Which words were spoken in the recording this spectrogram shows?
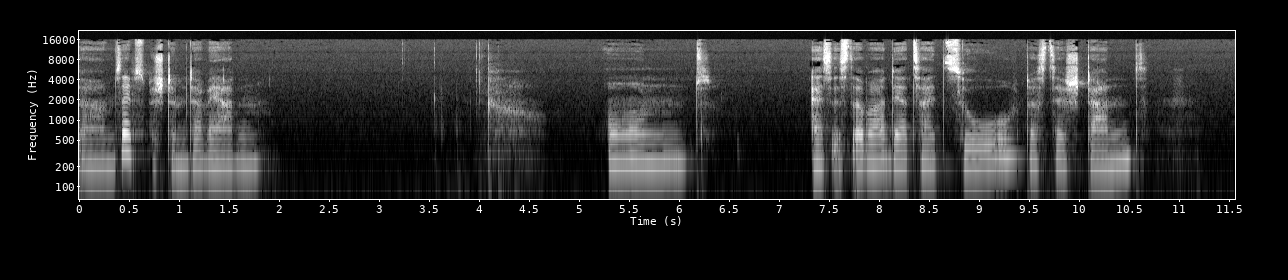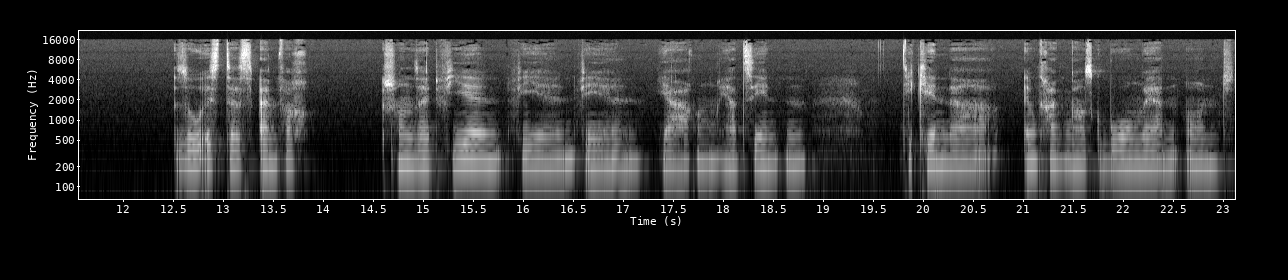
ähm, selbstbestimmter werden. Und es ist aber derzeit so, dass der Stand so ist, dass einfach schon seit vielen, vielen, vielen Jahren, Jahrzehnten die Kinder im Krankenhaus geboren werden und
